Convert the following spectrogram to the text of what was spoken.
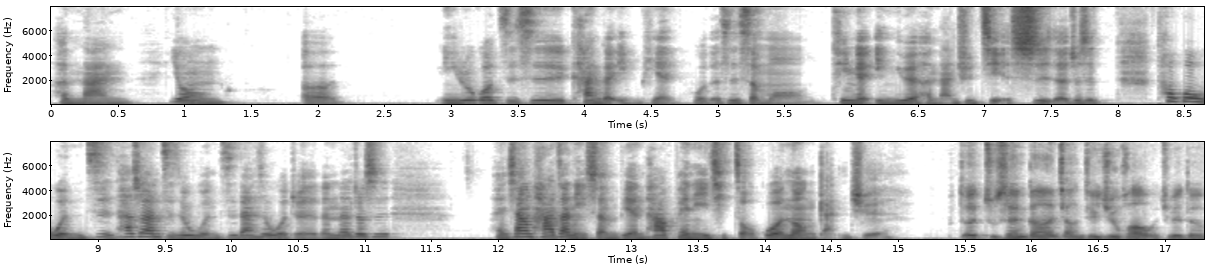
很难用，呃，你如果只是看个影片或者是什么听个音乐，很难去解释的。就是透过文字，它虽然只是文字，但是我觉得那就是很像他在你身边，他陪你一起走过的那种感觉。对，主持人刚刚讲这句话，我觉得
